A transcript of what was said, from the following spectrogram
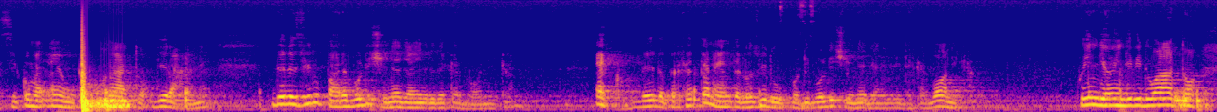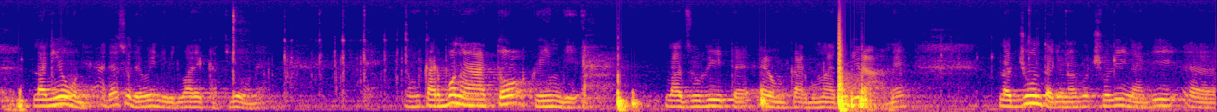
siccome è un carbonato di rame, deve sviluppare bollicine di anidride carbonica. Ecco, vedo perfettamente lo sviluppo di bollicine di anidride carbonica. Quindi ho individuato l'anione, adesso devo individuare il catione. È un carbonato, quindi l'azzurrite è un carbonato di rame, l'aggiunta di una gocciolina di eh,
